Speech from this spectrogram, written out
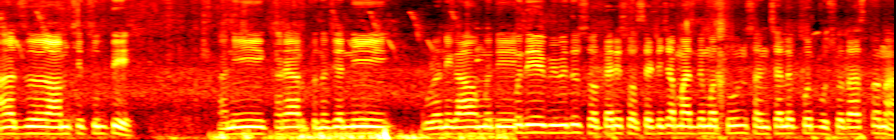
आज आमचे चुलते आणि खऱ्या अर्थानं ज्यांनी गुळाणी गावामध्ये मध्ये विविध सहकारी सोसायटीच्या माध्यमातून संचालक पद भूषवत असताना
